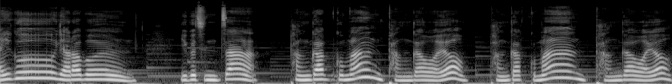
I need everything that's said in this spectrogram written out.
아이고 여러분. 이거 진짜 반갑구만 반가워요. 반갑구만 반가워요.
